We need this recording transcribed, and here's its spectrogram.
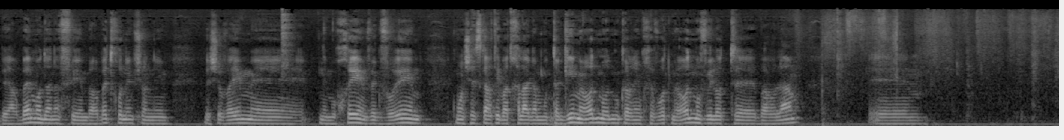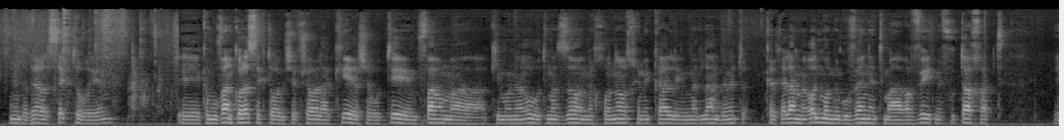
בהרבה מאוד ענפים, בהרבה תחומים שונים. בשווים אה, נמוכים וגבוהים, כמו שהזכרתי בהתחלה, גם מותגים מאוד מאוד מוכרים, חברות מאוד מובילות אה, בעולם. אה, אם נדבר על סקטורים, כמובן כל הסקטורים שאפשר להכיר, שירותים, פארמה, קמעונאות, מזון, מכונות, כימיקלים, נדל"ן, באמת כלכלה מאוד מאוד מגוונת, מערבית, מפותחת. אני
